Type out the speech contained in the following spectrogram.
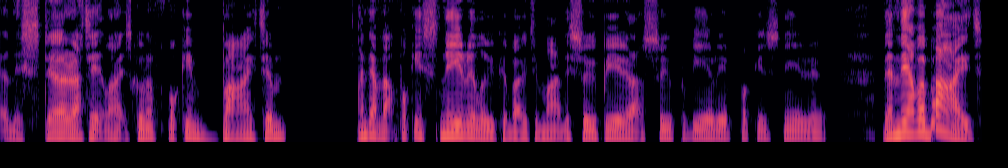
and they stare at it like it's gonna fucking bite them. And they have that fucking sneery look about him, like the superior, that superior fucking sneery. Then they have a bite,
